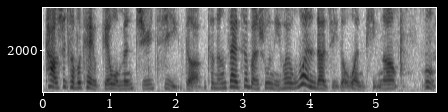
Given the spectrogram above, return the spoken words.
卡老师可不可以给我们举几个可能在这本书你会问的几个问题呢？嗯。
